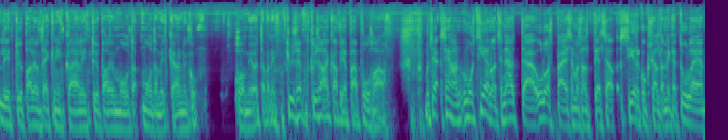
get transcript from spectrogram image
liittyy paljon tekniikkaa ja liittyy paljon muuta, muuta mitkä on niin kuin huomioitava. Niin kyllä, se, kyllä se aikaa viepää puuhaa on. Mutta se, sehän on musta hienoa, että se näyttää ulospäin semmoiselta tiedätkö, sirkukselta, mikä tulee.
